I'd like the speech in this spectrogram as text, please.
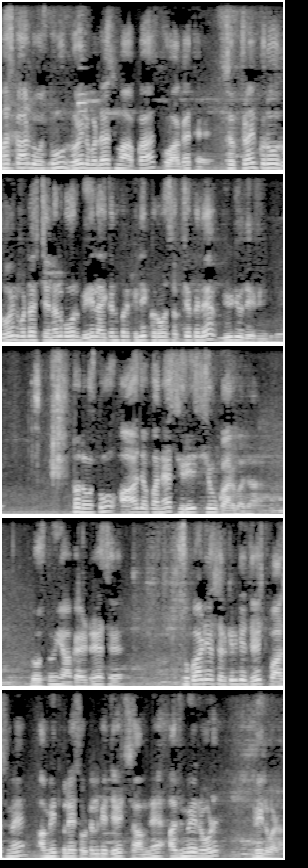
नमस्कार दोस्तों रॉयल ज़बरदस्त में आपका स्वागत है। सब्सक्राइब करो रॉयल ज़बरदस्त चैनल को और बेल आइकन पर क्लिक करो सबसे पहले वीडियो देखने के लिए। तो दोस्तों, आज अपन है श्री शिव कार बाज़ार दोस्तों, यहाँ का एड्रेस है। सुकाड़िया सर्किल के जस्ट पास में अमित प्लेस होटल के जस्ट सामने अजमेर रोड, भीलवाड़ा।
